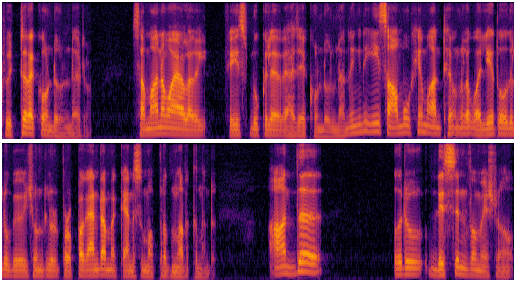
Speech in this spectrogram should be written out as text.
ട്വിറ്റർ അക്കൗണ്ടുകൾ അക്കൗണ്ടുകളുണ്ടായിരുന്നു സമാനമായ അളവിൽ ഫേസ്ബുക്കിലെ വ്യാജ അക്കൗണ്ടുകളുണ്ടായിരുന്നു ഇങ്ങനെ ഈ സാമൂഹ്യ മാധ്യമങ്ങൾ വലിയ തോതിൽ ഉപയോഗിച്ചുകൊണ്ടുള്ള ഒരു പ്രൊപ്പഗാൻഡ മെക്കാനിസം അപ്പുറത്ത് നടക്കുന്നുണ്ട്. അത് ഒരു ഡിസ്ഇൻഫർമേഷനോ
